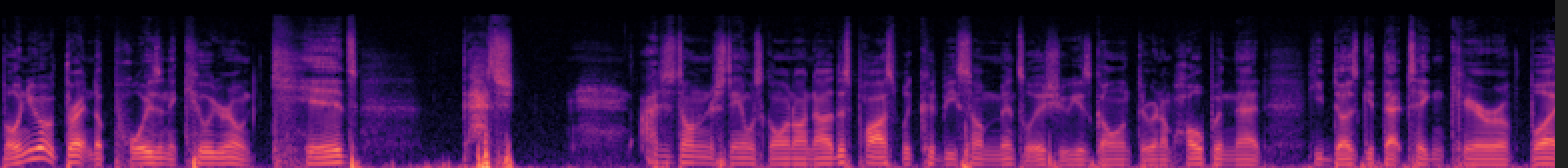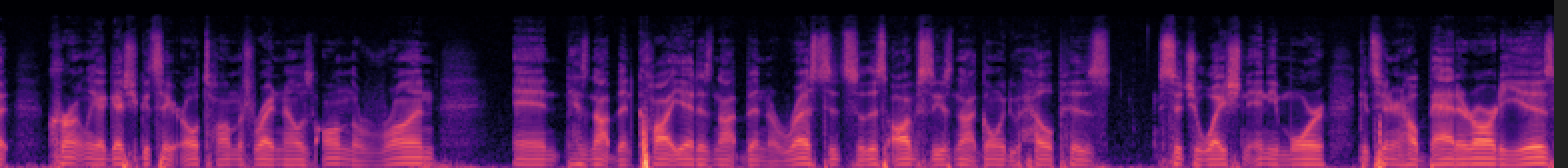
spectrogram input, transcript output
but when you threaten to poison and kill your own kids, that's I just don't understand what's going on now. This possibly could be some mental issue he's going through, and I'm hoping that he does get that taken care of. But currently, I guess you could say Earl Thomas right now is on the run and has not been caught yet, has not been arrested. So this obviously is not going to help his situation anymore, considering how bad it already is.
